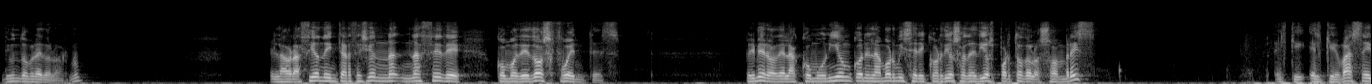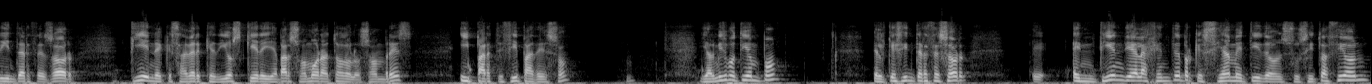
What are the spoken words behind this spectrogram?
de un doble dolor, ¿no? La oración de intercesión nace de como de dos fuentes. Primero, de la comunión con el amor misericordioso de Dios por todos los hombres, el que, el que va a ser intercesor tiene que saber que Dios quiere llevar su amor a todos los hombres y participa de eso. Y al mismo tiempo, el que es intercesor eh, entiende a la gente porque se ha metido en su situación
